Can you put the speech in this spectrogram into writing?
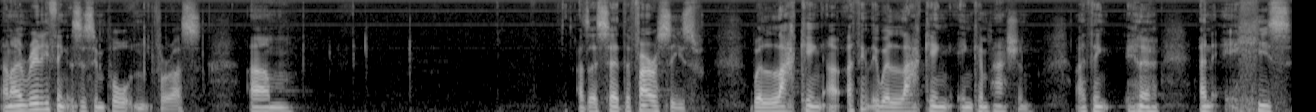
and I really think this is important for us. Um, as I said, the Pharisees were lacking. I think they were lacking in compassion. I think you know and he's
